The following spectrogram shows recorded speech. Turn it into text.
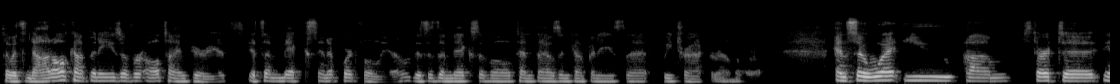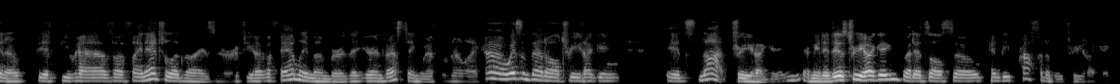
So it's not all companies over all time periods. It's a mix in a portfolio. This is a mix of all 10,000 companies that we track around the world. And so what you um, start to, you know, if you have a financial advisor, if you have a family member that you're investing with, and they're like, oh, isn't that all tree hugging? it's not tree hugging. I mean, it is tree hugging, but it's also can be profitable tree hugging.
